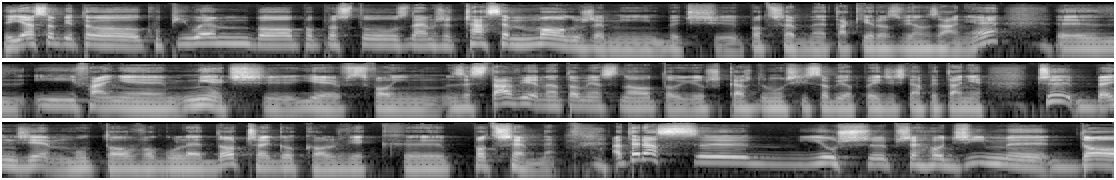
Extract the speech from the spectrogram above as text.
Ja sobie to kupiłem, bo po prostu uznałem, że czasem może mi być potrzebne takie rozwiązanie y, i fajnie mieć je w swoim zestawie, natomiast no, to już każdy musi sobie odpowiedzieć na pytanie, czy będzie mu to w ogóle do czegokolwiek y, potrzebne. A teraz już przechodzimy do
